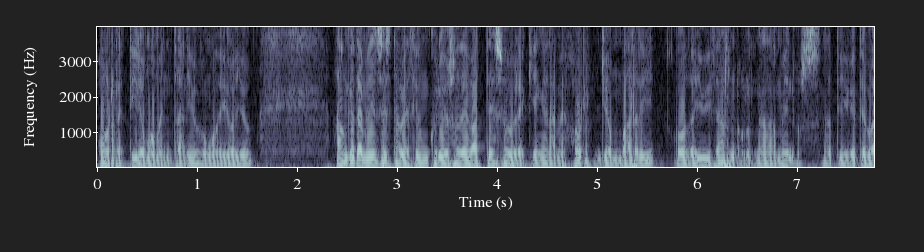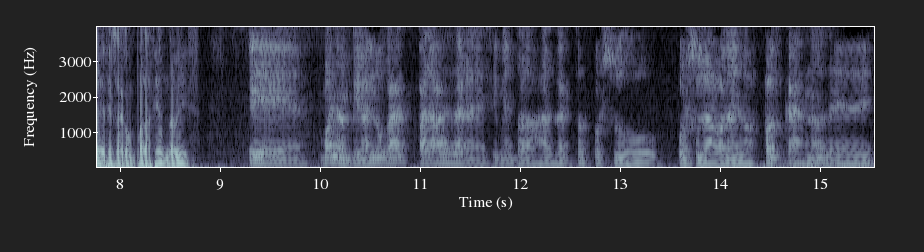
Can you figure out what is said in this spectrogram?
o retiro momentáneo, como digo yo, aunque también se estableció un curioso debate sobre quién era mejor, John Barry o David Arnold, nada menos. ¿A ti qué te parece esa comparación, David? Eh, bueno, en primer lugar, palabras de agradecimiento a los Albertos por su, por su labor en los podcasts, ¿no? Le,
